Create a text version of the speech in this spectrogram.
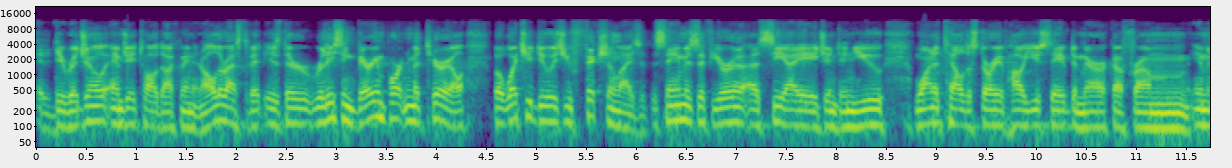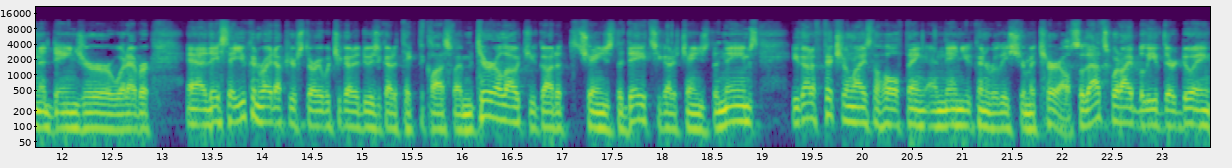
the original MJ Tall document and all the rest of it is they're releasing very important material, but what you do is you fictionalize it. The same as if you're a CIA agent and you want to tell the story of how you saved America from imminent danger or whatever. They say you can write up your story. What you got to do is you got to take the classified material out. You got to change the dates. You got to change the names. You got to fictionalize the whole thing and then you can release your material. So that's what I believe they're doing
